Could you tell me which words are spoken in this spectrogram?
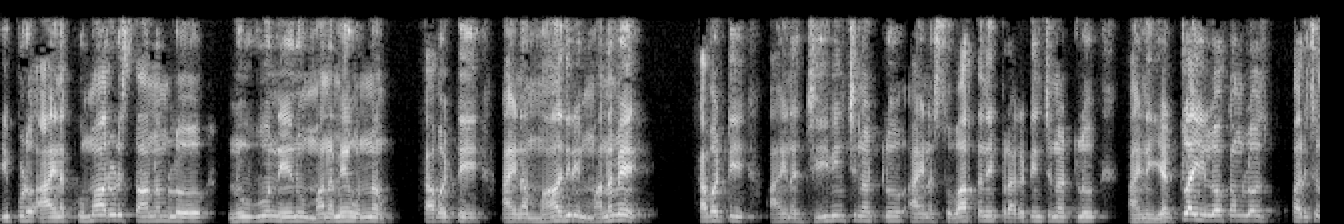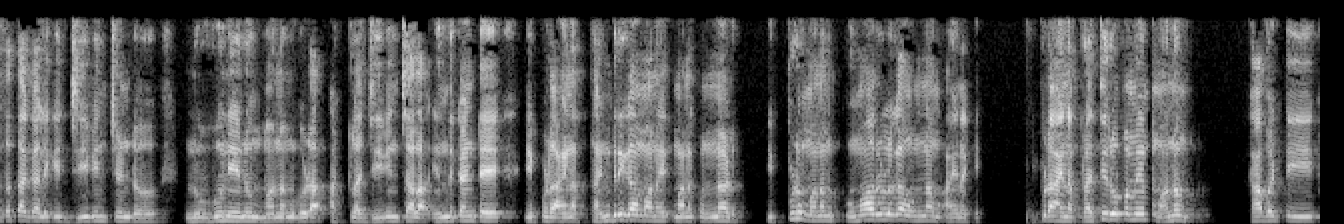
ఇప్పుడు ఆయన కుమారుడి స్థానంలో నువ్వు నేను మనమే ఉన్నాం. కాబట్టి ఆయన మాదిరి మనమే. కాబట్టి ఆయన జీవించినట్లు ఆయన సువార్తని ప్రకటించినట్లు ఆయన ఎట్లా ఈ లోకంలో పరిశుద్ధత కలిగి జీవించిండో నువ్వు నేను మనం కూడా అట్లా జీవించాలా? ఎందుకంటే ఇప్పుడు ఆయన తండ్రిగా మన మనకున్నాడు. ఇప్పుడు మనం కుమారులుగా ఉన్నాం ఆయనకి. ఇప్పుడు ఆయన ప్రతిరూపమే మనం. కాబట్టి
